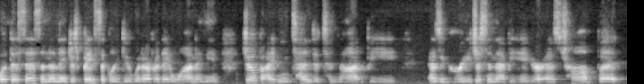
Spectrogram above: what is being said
what this is and then they just basically do whatever they want. I mean, Joe Biden tended to not be as egregious in that behavior as Trump, but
